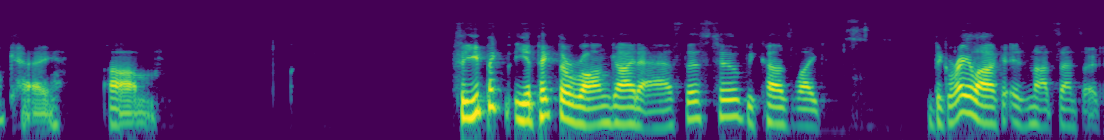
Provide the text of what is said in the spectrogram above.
Okay. Um So you picked you picked the wrong guy to ask this to because like the Greylock is not censored.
